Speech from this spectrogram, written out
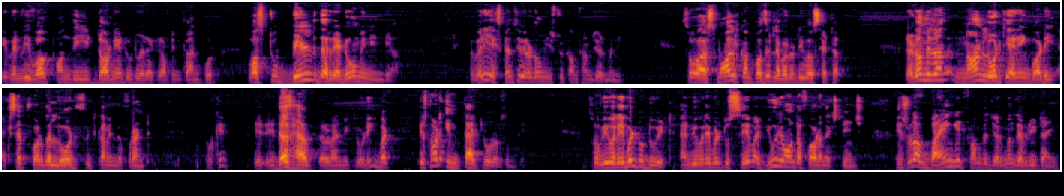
when we worked on the Dornier 22 aircraft in Kanpur, was to build the radome in India. A very expensive radome used to come from Germany. So a small composite laboratory was set up. Radome is a non-load carrying body except for the loads which come in the front. Okay, it, it does have aerodynamic loading, but it's not impact load or something. So we were able to do it and we were able to save a huge amount of foreign exchange. Instead of buying it from the Germans every time,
